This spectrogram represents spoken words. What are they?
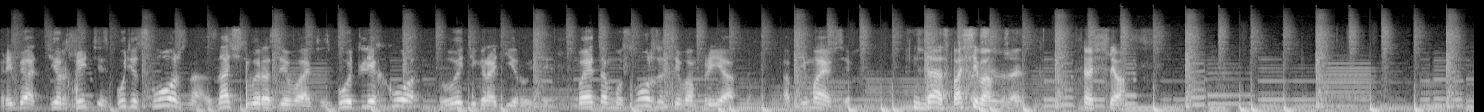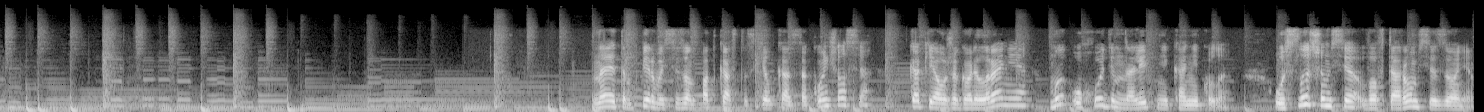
Ребят, держитесь. Будет сложно, значит вы развиваетесь. Будет легко, вы деградируете. Поэтому сложности вам приятны. Обнимаю всех. Да, спасибо. Спасибо. Все, счастливо. На этом первый сезон подкаста Skillcast закончился. Как я уже говорил ранее, мы уходим на летние каникулы. Услышимся во втором сезоне.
